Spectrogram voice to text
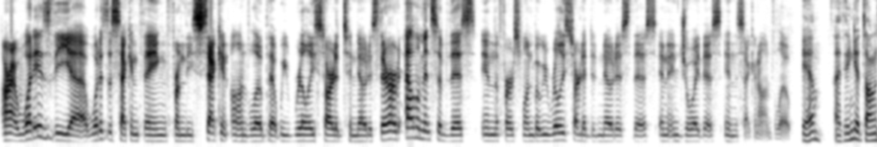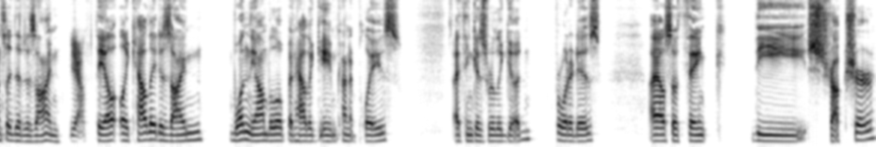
all right what is the uh, what is the second thing from the second envelope that we really started to notice there are elements of this in the first one but we really started to notice this and enjoy this in the second envelope Yeah, I think it's honestly the design. yeah They like how they design one the envelope and how the game kind of plays. I think is really good for what it is. I also think the structure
